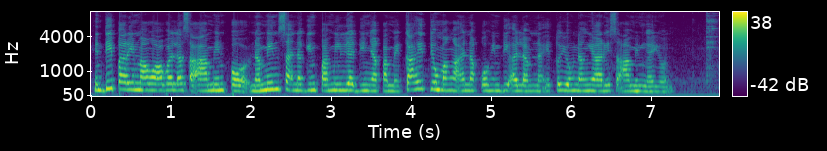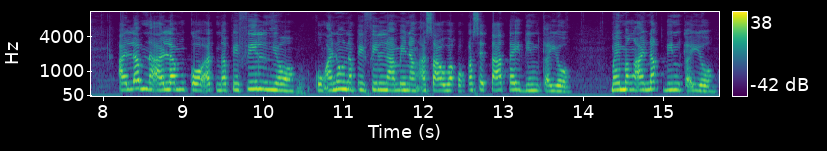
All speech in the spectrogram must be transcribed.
Hindi pa rin mawawala sa amin po na minsan naging pamilya din niya kami. Kahit yung mga anak ko hindi alam na ito yung nangyari sa amin ngayon alam na alam ko at napifeel nyo kung anong napifeel namin ng asawa ko kasi tatay din kayo. May mga anak din kayo.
